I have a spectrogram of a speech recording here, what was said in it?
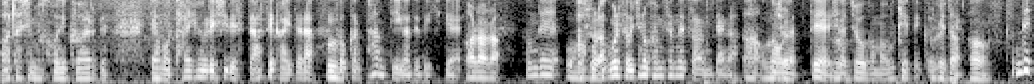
私もそこに加えて「いやもう大変嬉しいです」って汗かいたら、うん。そこからパンティーが出てきてあらら。ほんで「あほらごめんなさいうちのかみさんのやつだ」みたいなのをやってうん社長がまあ受けてくれて。うん。で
